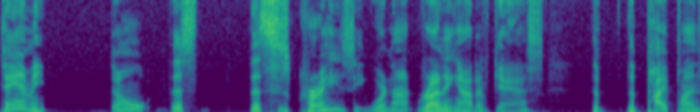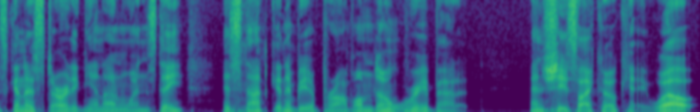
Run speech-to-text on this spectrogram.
"Tammy, don't this this is crazy. We're not running out of gas. The the pipeline's going to start again on Wednesday. It's not going to be a problem. Don't worry about it." And she's like, "Okay, well,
